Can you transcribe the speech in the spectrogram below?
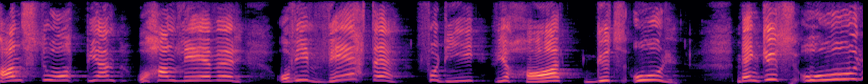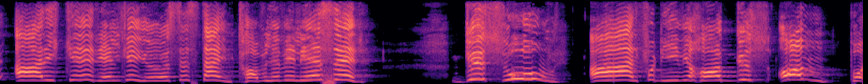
Han sto opp igjen, og han lever. Og vi vet det fordi vi har Guds ord. Men Guds ord er ikke religiøse steintavler vi leser. Guds ord er fordi vi har Guds ånd på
